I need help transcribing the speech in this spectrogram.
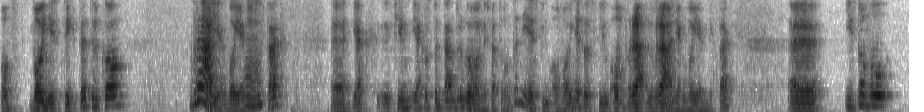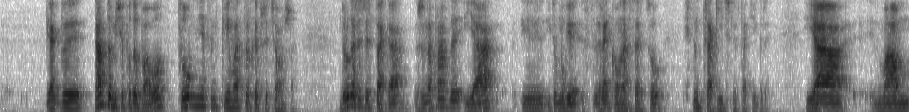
o wojnie stricte, tylko w realiach wojennych, Mhm. tak? E, Jak film, jak rozpętałem drugą wojnę światową. To nie jest film o wojnie, to jest film o w realiach wojennych, tak? E, I znowu jakby tamto mi się podobało, tu mnie ten klimat trochę przeciąża. Druga rzecz jest taka, że naprawdę ja, yy, i tu mówię z ręką na sercu, jestem tragiczny w takiej gry. Ja mam,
